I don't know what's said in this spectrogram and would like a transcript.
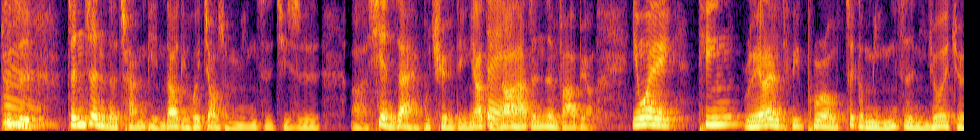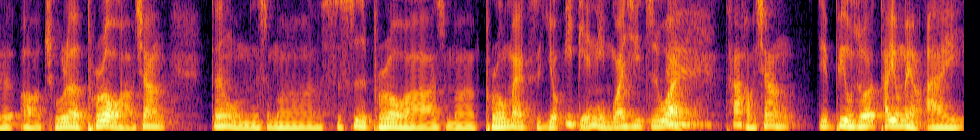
就是真正的产品到底会叫什么名字，其实呃现在还不确定，要等到它真正发表，因为。听 Reality Pro 这个名字，你就会觉得哦，除了 Pro 好像跟我们什么十四 Pro 啊、什么 Pro Max 有一点点关系之外，嗯、它好像，比如说它又没有 I，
